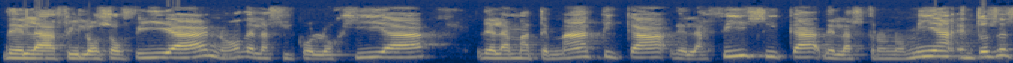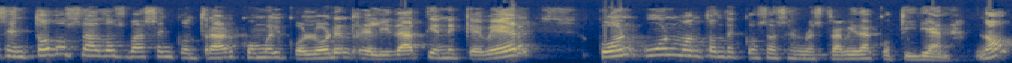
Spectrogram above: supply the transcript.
de la filosofía, ¿no? de la psicología, de la matemática, de la física, de la astronomía. Entonces, en todos lados vas a encontrar cómo el color en realidad tiene que ver con un montón de cosas en nuestra vida cotidiana, ¿no?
